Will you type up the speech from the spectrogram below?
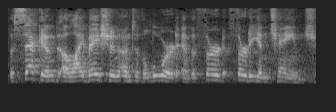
The second, a libation unto the Lord. And the third, 30 and change.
